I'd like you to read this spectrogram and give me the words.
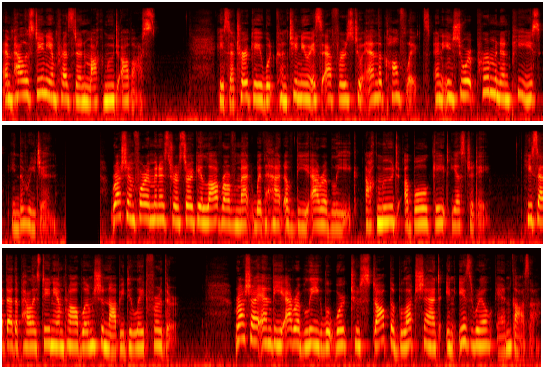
and Palestinian President Mahmoud Abbas. He said Turkey would continue its efforts to end the conflicts and ensure permanent peace in the region. Russian Foreign Minister Sergei Lavrov met with head of the Arab League, Ahmad Abul Gheit, yesterday. He said that the Palestinian problem should not be delayed further. Russia and the Arab League would work to stop the bloodshed in Israel and Gaza.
